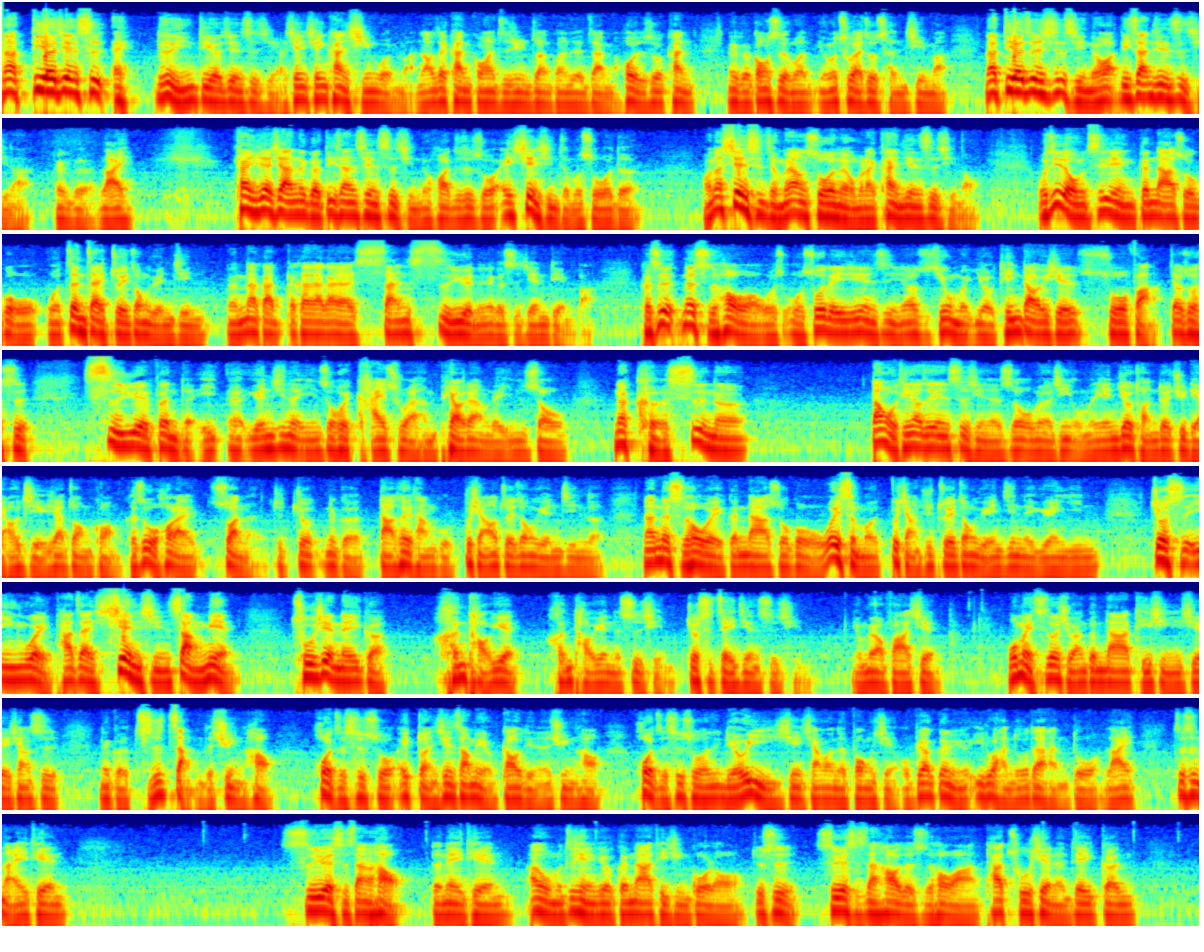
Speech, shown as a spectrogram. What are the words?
那第二件事，哎，这是已经第二件事情了。先先看新闻嘛，然后再看公开资讯站、观测站嘛，或者说看那个公司有没有有没有出来做澄清嘛。那第二件事情的话，第三件事情啊，那个来看一下下那个第三件事情的话，就是说，哎，现行怎么说的？哦，那现实怎么样说呢？我们来看一件事情哦。我记得我们之前跟大家说过，我我正在追踪元金，那大概大概大概三四月的那个时间点吧。可是那时候啊，我我说的一件事情，要是其实我们有听到一些说法，叫做是四月份的营呃元金的营收会开出来很漂亮的营收。那可是呢？当我听到这件事情的时候，我们有请我们的研究团队去了解一下状况。可是我后来算了，就就那个打退堂鼓，不想要追踪原金了。那那时候我也跟大家说过，我为什么不想去追踪原金的原因，就是因为它在现行上面出现了一个很讨厌、很讨厌的事情，就是这一件事情。有没有发现？我每次都喜欢跟大家提醒一些像是那个止涨的讯号，或者是说，哎，短线上面有高点的讯号，或者是说留意一些相关的风险。我不要跟你们一路喊多再喊多来。这是哪一天？四月十三号的那一天啊，我们之前就跟大家提醒过喽，就是四月十三号的时候啊，它出现了这一根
